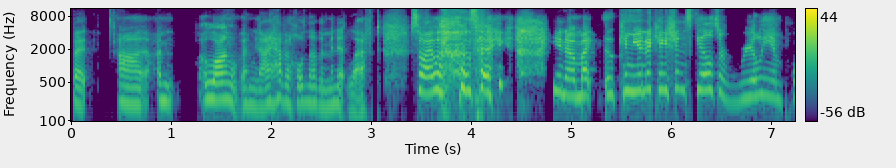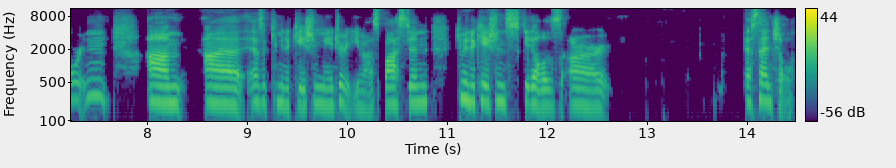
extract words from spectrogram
But uh, I'm along, I mean, I have a whole nother minute left. So I will say, you know, my uh, communication skills are really important. Um, uh, as a communication major at UMass Boston, communication skills are essential.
